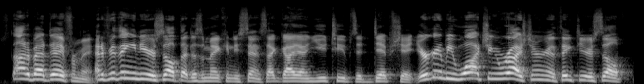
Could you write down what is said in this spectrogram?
It's not a bad day for me. And if you're thinking to yourself, that doesn't make any sense, that guy on YouTube's a dipshit, you're gonna be watching Rush, and you're gonna think to yourself,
